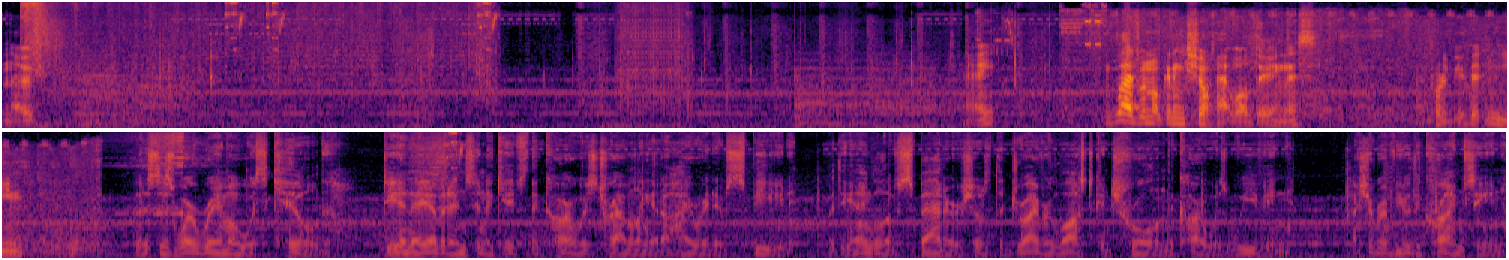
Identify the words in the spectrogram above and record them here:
No. Okay. I'm glad we're not getting shot at while doing this. That'd probably be a bit mean. This is where Ramo was killed. DNA evidence indicates the car was traveling at a high rate of speed, but the angle of spatter shows the driver lost control and the car was weaving. I should review the crime scene,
